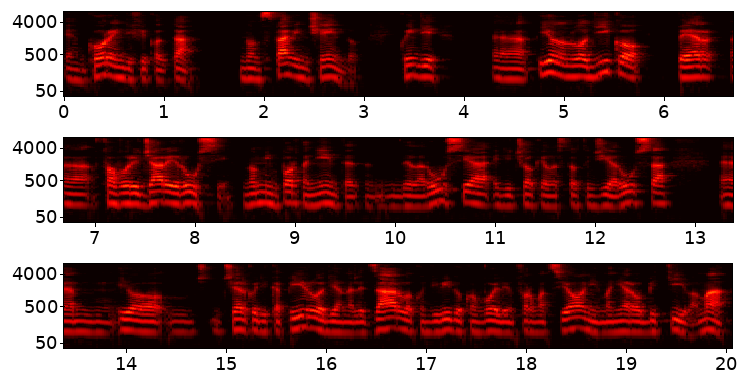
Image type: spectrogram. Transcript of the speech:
è ancora in difficoltà, non sta vincendo. Quindi eh, io non lo dico per eh, favoreggiare i russi, non mi importa niente della Russia e di ciò che è la strategia russa, eh, io cerco di capirlo, di analizzarlo, condivido con voi le informazioni in maniera obiettiva, ma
